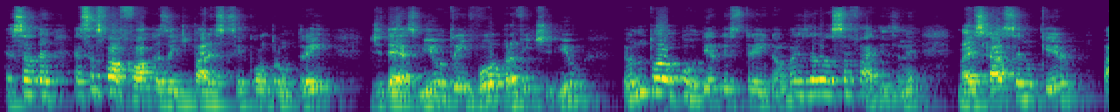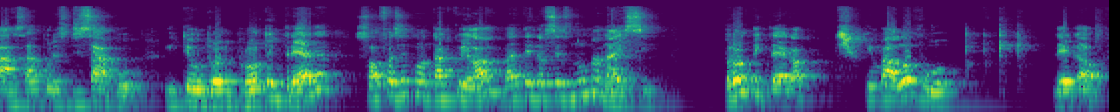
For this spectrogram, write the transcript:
Essa, essas fofocas aí de parece que você compra um trem de 10 mil, o trem voa para 20 mil. Eu não tô por dentro desse trem, não, mas é uma safadeza, né? Mas caso você não queira passar por esse de sabor e ter o drone pronto, entrega, só fazer contato com ele lá, vai atender vocês numa nice. Pronto, entrega, ó. Embalou, voou. Legal.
